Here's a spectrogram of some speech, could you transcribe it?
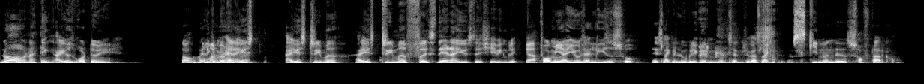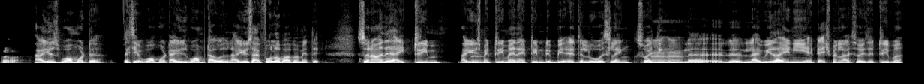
no, nothing. I use water. Oh, oh man. I use I use trimmer. I use trimmer first, then I use the shaving blade. Yeah. For me, I use at least a soap. It's like a lubricant in that sense because like skin when the softer. Ah, I use warm water. Let's say warm water. I use warm towel. I use I follow barber method. So now I trim. I use mm. my trimmer and I trim the beard at the lowest length. So I mm-hmm. think hmm, hmm. the, the, like without any attachment, like, so it's a trimmer.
